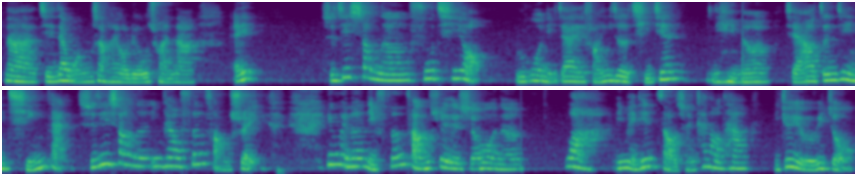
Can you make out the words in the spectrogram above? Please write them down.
那其实，在网络上还有流传呐，哎，实际上呢，夫妻哦，如果你在防疫这个期间，你呢，想要增进情感，实际上呢，应该要分房睡，因为呢，你分房睡的时候呢，哇，你每天早晨看到他，你就有一种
